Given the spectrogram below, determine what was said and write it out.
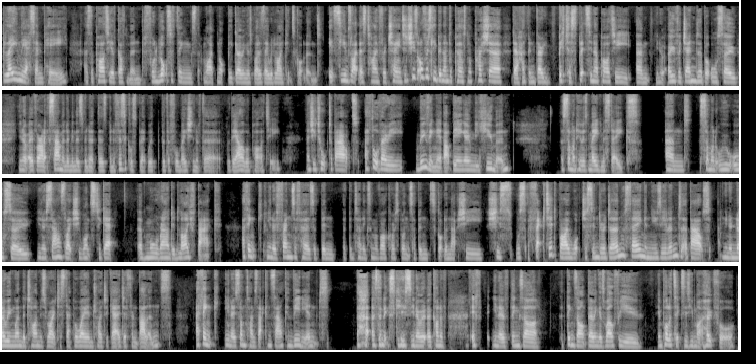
blame the SNP as the party of government for lots of things that might not be going as well as they would like in Scotland. It seems like there's time for a change. And she's obviously been under personal pressure. There had been very bitter splits in her party, um, you know, over gender, but also, you know, over Alex Salmond. I mean, there's been a there's been a physical split with with the formation of the with the Alba party. And she talked about, I thought very movingly about being only human as someone who has made mistakes and someone who also, you know, sounds like she wants to get a more rounded life back. I think you know friends of hers have been have been telling some of our correspondents up in Scotland that she she was affected by what Jacinda Ardern was saying in New Zealand about you know knowing when the time is right to step away and try to get a different balance. I think you know sometimes that can sound convenient as an excuse. You know, a, a kind of if you know if things are things aren't going as well for you in politics as you might hope for.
